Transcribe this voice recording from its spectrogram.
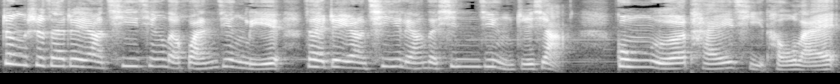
正是在这样凄清的环境里，在这样凄凉的心境之下，宫娥抬起头来，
